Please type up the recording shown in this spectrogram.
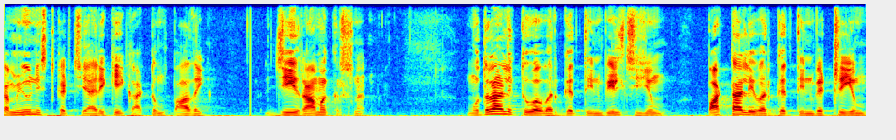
கம்யூனிஸ்ட் கட்சி அறிக்கை காட்டும் பாதை. ஜி. ராமகிருஷ்ணன். முதலாளித்துவ வர்க்கத்தின் வீழ்ச்சியும் பாட்டாளி வர்க்கத்தின் வெற்றியும்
